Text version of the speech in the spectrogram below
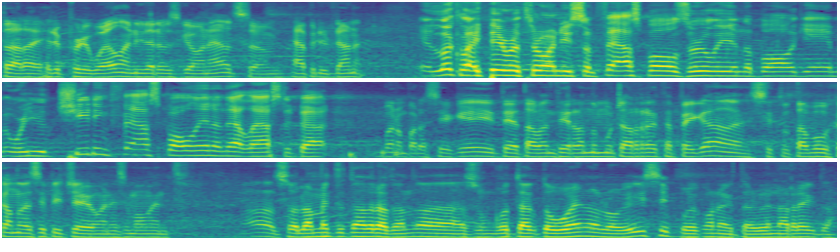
thought I hit it pretty well. I knew that it was going out, so I'm happy to have done it. It looked like they were throwing you some fastballs early in the ball game. Were you cheating fastball in on that last at bat? Bueno, parecía que te estaban tirando muchas rectas pegadas si tú estabas buscando ese picheo en ese momento. No, solamente estaba tratando de hacer un contacto bueno, lo hice y pude conectar bien la recta.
